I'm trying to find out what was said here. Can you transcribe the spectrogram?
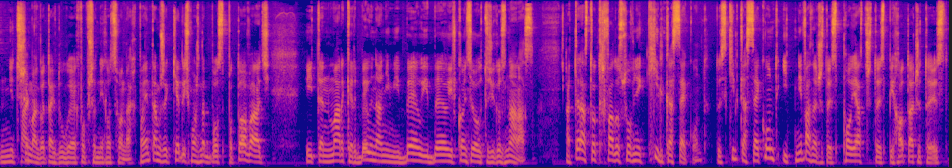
Nie trzyma tak. go tak długo jak w poprzednich odsłonach. Pamiętam, że kiedyś można było spotować i ten marker był na nim i był i był i w końcu ktoś go znalazł. A teraz to trwa dosłownie kilka sekund. To jest kilka sekund i nieważne, czy to jest pojazd, czy to jest piechota, czy to jest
